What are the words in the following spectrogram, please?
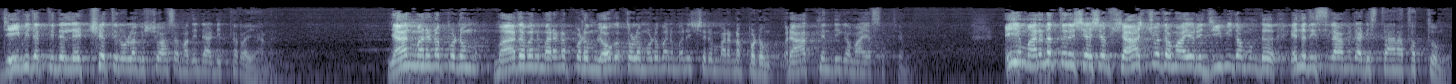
ജീവിതത്തിന്റെ ലക്ഷ്യത്തിലുള്ള വിശ്വാസം അതിന്റെ അടിത്തറയാണ്. ഞാൻ മരണപ്പെടും മാധവൻ മരണപ്പെടും ലോകത്തുള്ള മുഴുവൻ മനുഷ്യരും മരണപ്പെടും. ഒരു ആത്യന്തികമായ സത്യം. ഈ മരണത്തിന് ശേഷം ശാശ്വതമായ ഒരു ജീവിതമുണ്ട് എന്നത് ഇസ്ലാമിന്റെ അടിസ്ഥാന തത്വം.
